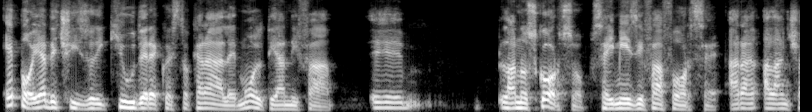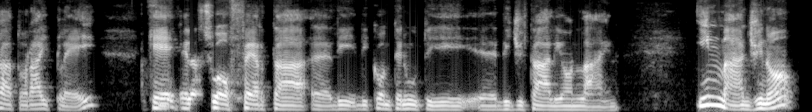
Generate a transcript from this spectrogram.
E poi ha deciso di chiudere questo canale molti anni fa. l'anno scorso, sei mesi fa forse, ha, ha lanciato Rai Play, che sì. è la sua offerta eh, di, di, contenuti eh, digitali online. Immagino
